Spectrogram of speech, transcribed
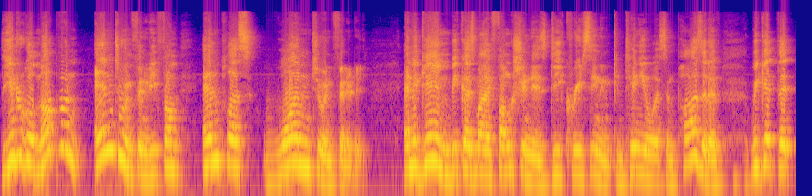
the integral not from n to infinity, from n plus 1 to infinity. And again, because my function is decreasing and continuous and positive, we get that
